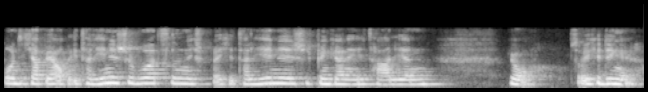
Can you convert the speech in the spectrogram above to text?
Und ich habe ja auch italienische Wurzeln, ich spreche Italienisch, ich bin gerne in Italien. Ja, solche Dinge.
